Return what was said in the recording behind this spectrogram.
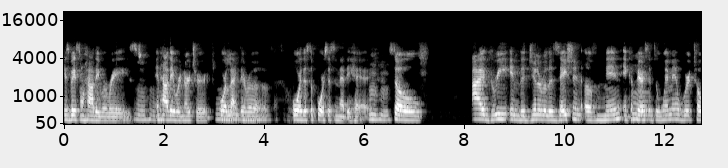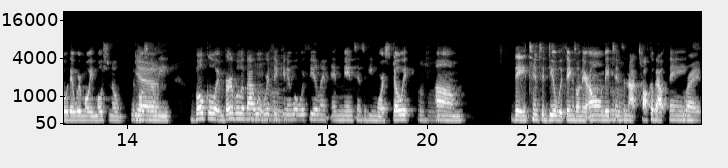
is based on how they were raised Mhm. and how they were nurtured or lack Mhm. thereof That's a good or the support system that they had. Mhm. So I agree in the generalization of men in comparison to women. We're told that we're more emotional, Yeah. emotionally vocal and verbal about what we're Mhm. thinking and what we're feeling, and men tend to be more stoic. Mhm. Um, they tend to deal with things on their own. They tend to not talk about things. right.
